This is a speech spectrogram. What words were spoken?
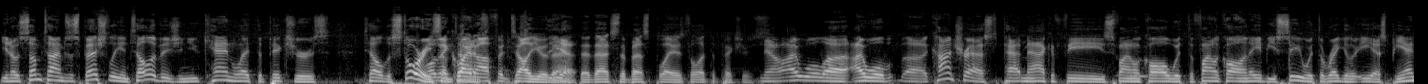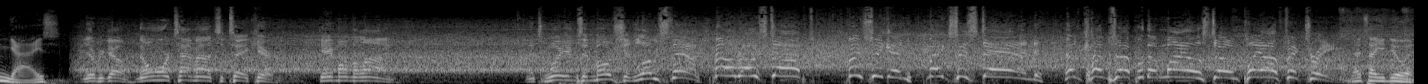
You know, sometimes, especially in television, you can let the pictures tell the story. well, they sometimes. quite often tell you that, Yeah. that that's the best play is to let the pictures. Now I will uh, I will uh, contrast Pat McAfee's final call with the final call on ABC with the regular ESPN guys. Here we go. No more timeouts to take here. Game on the line. It's Williams in motion. Low snap. Milroe stopped. Michigan makes a stand and comes up with a milestone playoff victory. That's how you do it.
